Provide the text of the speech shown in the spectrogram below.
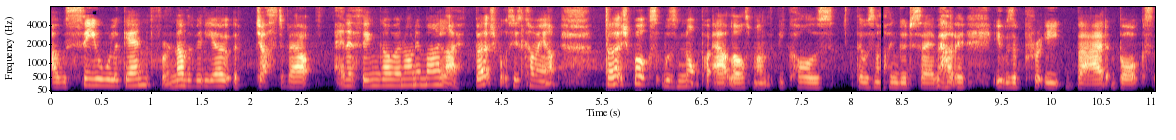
I will see you all again for another video of just about anything going on in my life. Birchbox is coming up. Birchbox was not put out last month because there was nothing good to say about it. It was a pretty bad box.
